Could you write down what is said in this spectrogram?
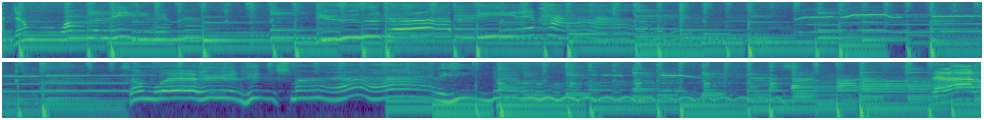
I don't want to leave him now. You believe in how. Somewhere in his smile, he knows that I don't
